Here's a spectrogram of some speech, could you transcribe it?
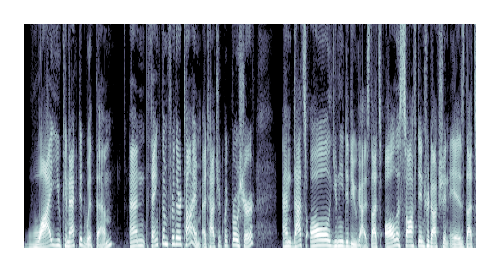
why you connected with them, and thank them for their time. Attach a quick brochure And that's all you need to do, guys. That's all a soft introduction is. That's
